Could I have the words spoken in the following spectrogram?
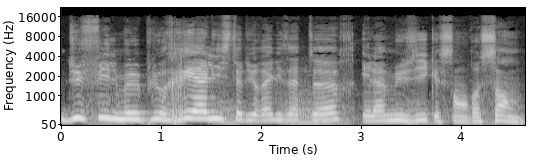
du film le plus réaliste du réalisateur et la musique s'en ressent.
